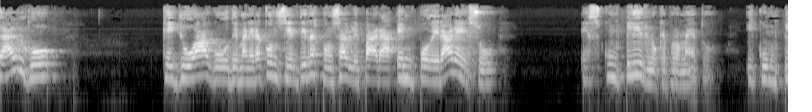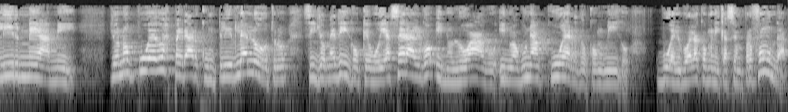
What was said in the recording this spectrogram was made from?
algo que yo hago de manera consciente y responsable para empoderar eso es cumplir lo que prometo y cumplirme a mí. Yo no puedo esperar cumplirle al otro si yo me digo que voy a hacer algo y no lo hago y no hago un acuerdo conmigo. Vuelvo a la comunicación profunda.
